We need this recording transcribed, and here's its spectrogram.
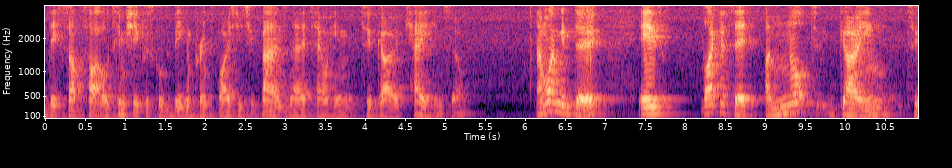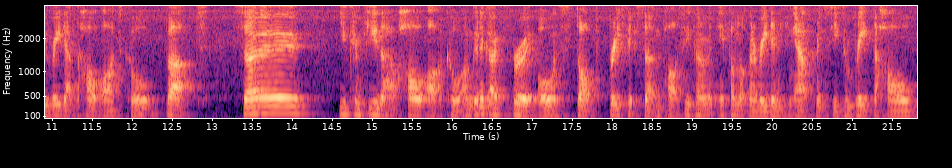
this subtitle Tim Shieff was called the vegan prince by his YouTube fans. Now they tell him to go K himself. And what I'm going to do is, like I said, I'm not going to read out the whole article, but so you can view the whole article. I'm going to go through it all and stop, brief it certain parts, even if I'm not going to read anything out from it, so you can read the whole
